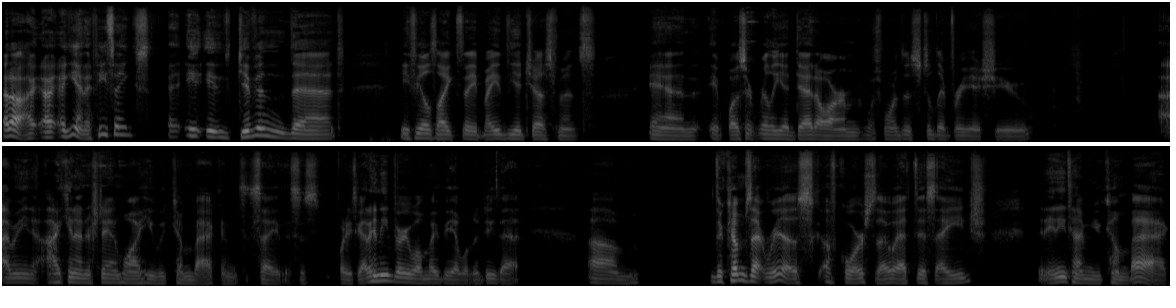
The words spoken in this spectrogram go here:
I don't know. I, I again, if he thinks, it, it, given that he feels like they made the adjustments and it wasn't really a dead arm, it was more this delivery issue. I mean, I can understand why he would come back and say this is what he's got, and he very well may be able to do that. Um, there comes that risk, of course, though, at this age, that anytime you come back,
